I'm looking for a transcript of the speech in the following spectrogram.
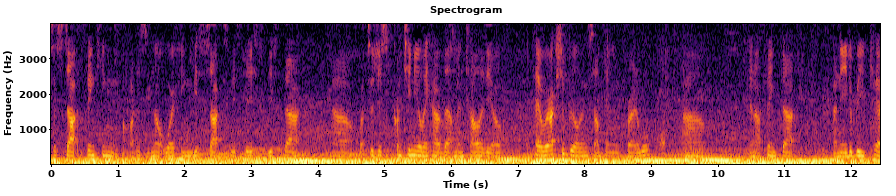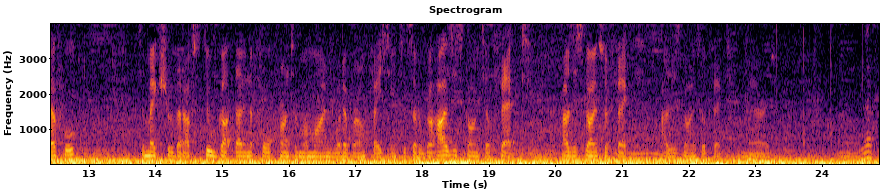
to start thinking, oh, this is not working, this sucks, this, this, this, that. Uh, but to just continually have that mentality of, hey, we're actually building something incredible. Um, and I think that I need to be careful to make sure that I've still got that in the forefront of my mind, whatever I'm facing, to sort of go, how is this going to affect? How is this going to affect? How is this going to affect marriage? Um, that's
